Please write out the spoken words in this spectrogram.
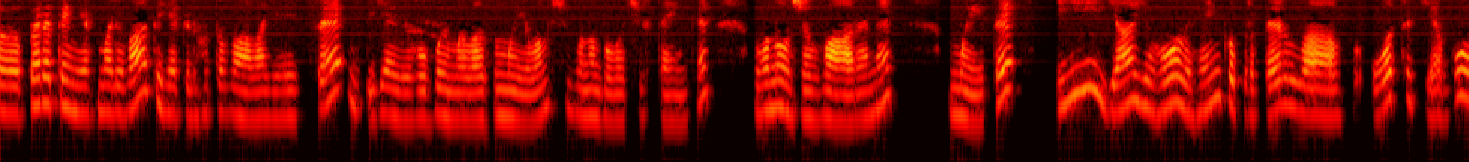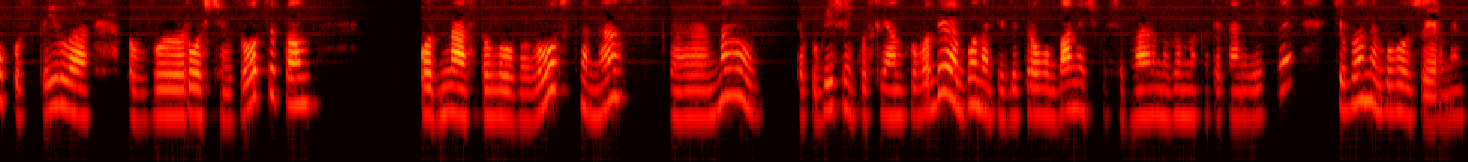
Е, Перед тим, як малювати, я підготувала яйце, я його вимила з милом, щоб воно було чистеньке. Воно вже варене, мите, і я його легенько протерла в оцеті або опустила в розчин з оцетом. Одна столова ложка на, е, на таку більшеньку склянку води або на півлітрову баночку, щоб гарно вимикати там яйце, щоб воно не було жирним.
